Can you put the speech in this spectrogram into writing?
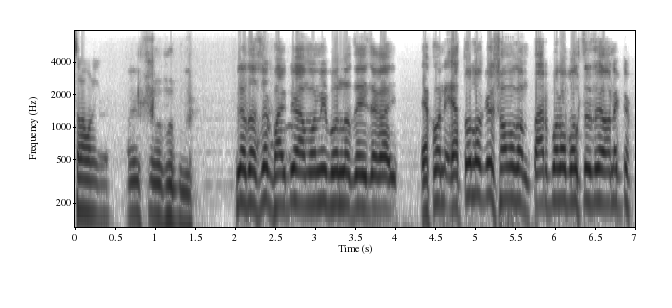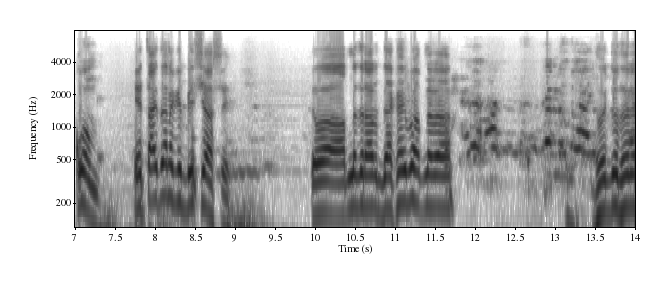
সালাম আলাইকুম। প্রিয় দর্শক ভাইটি এমনই বলল যে এই জায়গায় এখন এত লোকের সমাগম তারপরও বলছে যে অনেকটা কম। এর চাইতে নাকি বেশি আসে তো আপনাদের আর দেখাইবো আপনারা ধৈর্য ধরে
